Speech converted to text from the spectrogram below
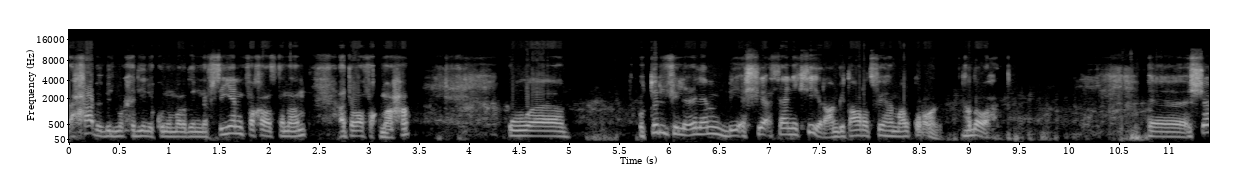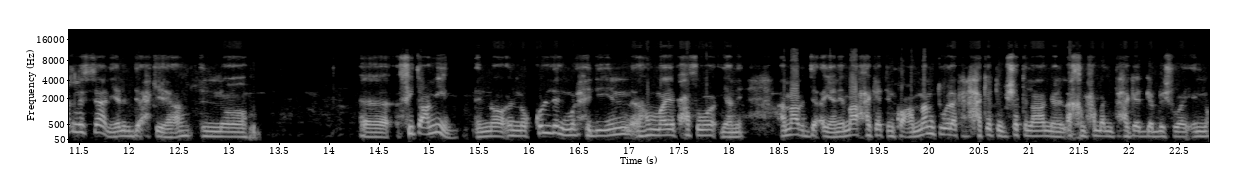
حابب الملحدين يكونوا مرضين نفسيا فخلاص تمام أتوافق معها. و وتلفي العلم بأشياء ثانية كثير عم بيتعارض فيها مع القرآن. هذا واحد. آه الشغلة الثانية اللي بدي أحكيها إنه آه في تعميم. إنه إنه كل الملحدين هم يبحثوا يعني ما بدي يعني ما حكيت إنكم عممتوا لكن حكيته بشكل عام. يعني الأخ محمد أنت حكيت قبل شوي إنه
